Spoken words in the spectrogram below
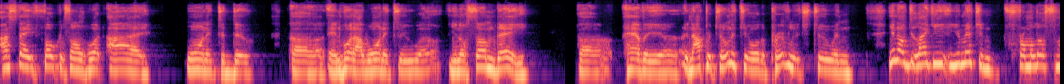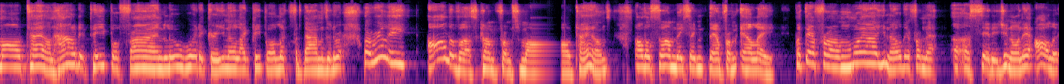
I stayed focused on what I wanted to do uh, and what I wanted to, uh, you know, someday uh, have a uh, an opportunity or the privilege to. And you know, like you, you mentioned, from a little small town, how did people find Lou Whitaker? You know, like people look for diamonds in the rough. Well, really, all of us come from small towns. Although some they say they're from L.A but they're from well, you know, they're from the uh, cities, you know, and they're all of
